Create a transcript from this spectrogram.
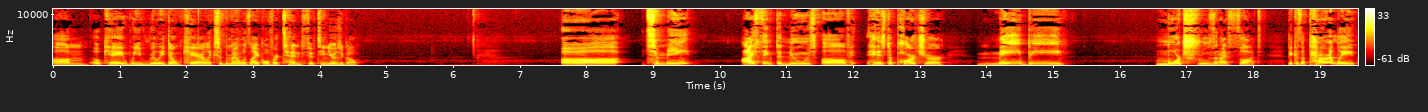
um, okay, we really don't care." Like Superman was like over 10, 15 years ago. Uh, to me, I think the news of his departure may be more true than I thought because apparently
